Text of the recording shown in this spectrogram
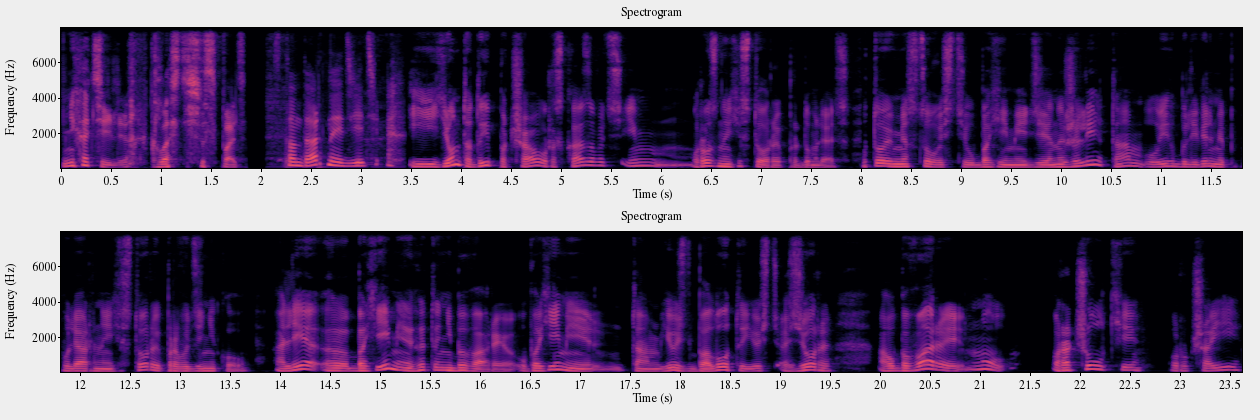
не хацелі класціся спаць. Стандартныя дзеці. І ён тады пачаў расказваць ім розныя гісторыі прыдумляць. У той мясцовасці ў багеміі дзе яны жылі там у іх былі вельмі папулярныя гісторыі пра вадзянікоў але э, багемія гэта не баварыя. У багеміі там ёсць балоты ёсць азёры а ў бавары ну рачулкі ручаі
